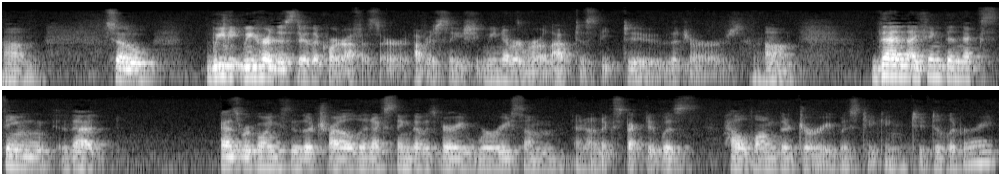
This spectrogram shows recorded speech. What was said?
Um, so we we heard this through the court officer. Obviously, she, we never were allowed to speak to the jurors. Um, then I think the next thing that, as we're going through the trial, the next thing that was very worrisome and unexpected was how long the jury was taking to deliberate.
